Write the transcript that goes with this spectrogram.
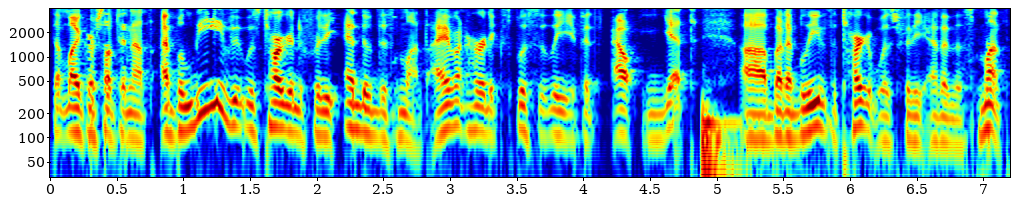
that Microsoft announced. I believe it was targeted for the end of this month. I haven't heard explicitly if it's out yet, uh, but I believe the target was for the end of this month.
